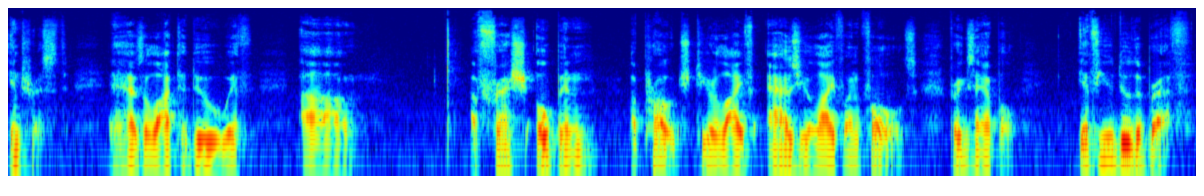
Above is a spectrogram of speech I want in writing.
interest. It has a lot to do with uh, a fresh, open approach to your life as your life unfolds. For example, if you do the breath,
